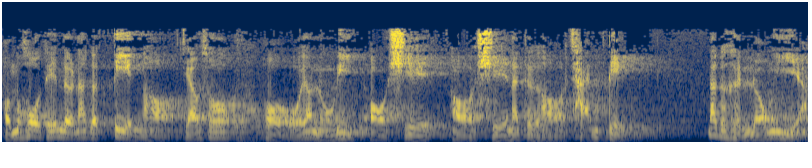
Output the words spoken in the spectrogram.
我们后天的那个定哈，假如说哦，我要努力哦学哦学那个哦禅定，那个很容易啊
